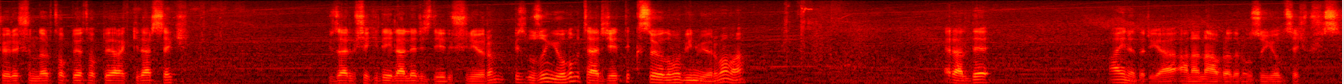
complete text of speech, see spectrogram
Şöyle şunları toplaya toplayarak gidersek güzel bir şekilde ilerleriz diye düşünüyorum. Biz uzun yolu mu tercih ettik, kısa yolu mu bilmiyorum ama herhalde aynıdır ya. Ananı avradını uzun yolu seçmişiz.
